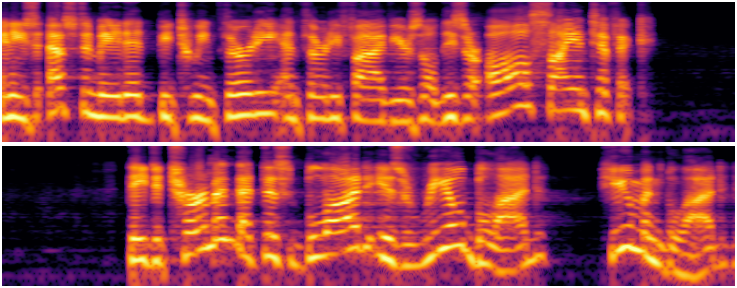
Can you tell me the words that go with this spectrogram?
and he's estimated between 30 and 35 years old. These are all scientific. They determined that this blood is real blood, human blood,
